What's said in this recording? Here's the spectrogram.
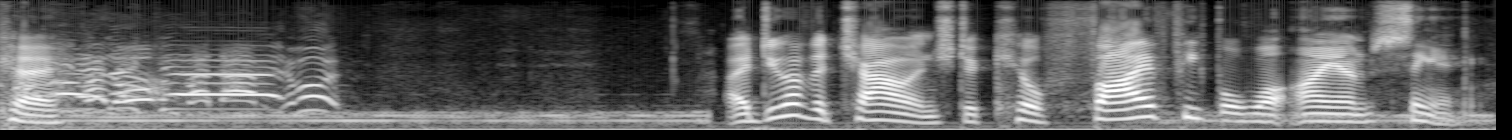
Okay. I do have a challenge to kill five people while I am singing.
